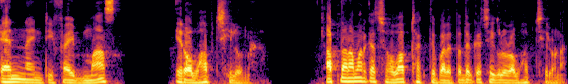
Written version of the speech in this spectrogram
N ninety five mask এর অভাব ছিল না। আপনার আমার কাছে অভাব থাকতে পারে, তাদের কাছে এগুলোর অভাব ছিল না।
